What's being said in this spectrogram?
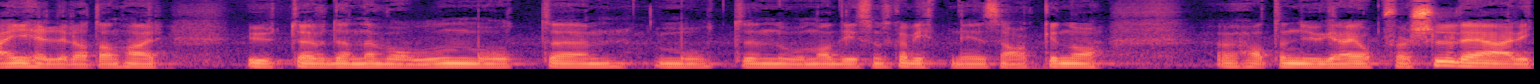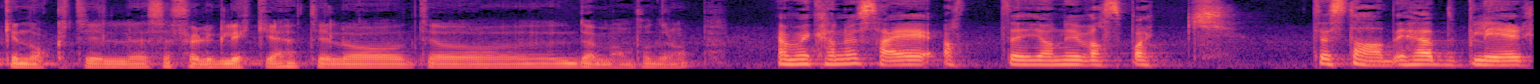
ei heller at han har utøvd denne volden mot, mot noen av de som skal vitne i saken. og hatt en ugrei oppførsel, det er ikke nok til, selvfølgelig ikke, til å, til å dømme ham for drap. Ja, Vi kan jo si at Jonny Vassbakk til stadighet blir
